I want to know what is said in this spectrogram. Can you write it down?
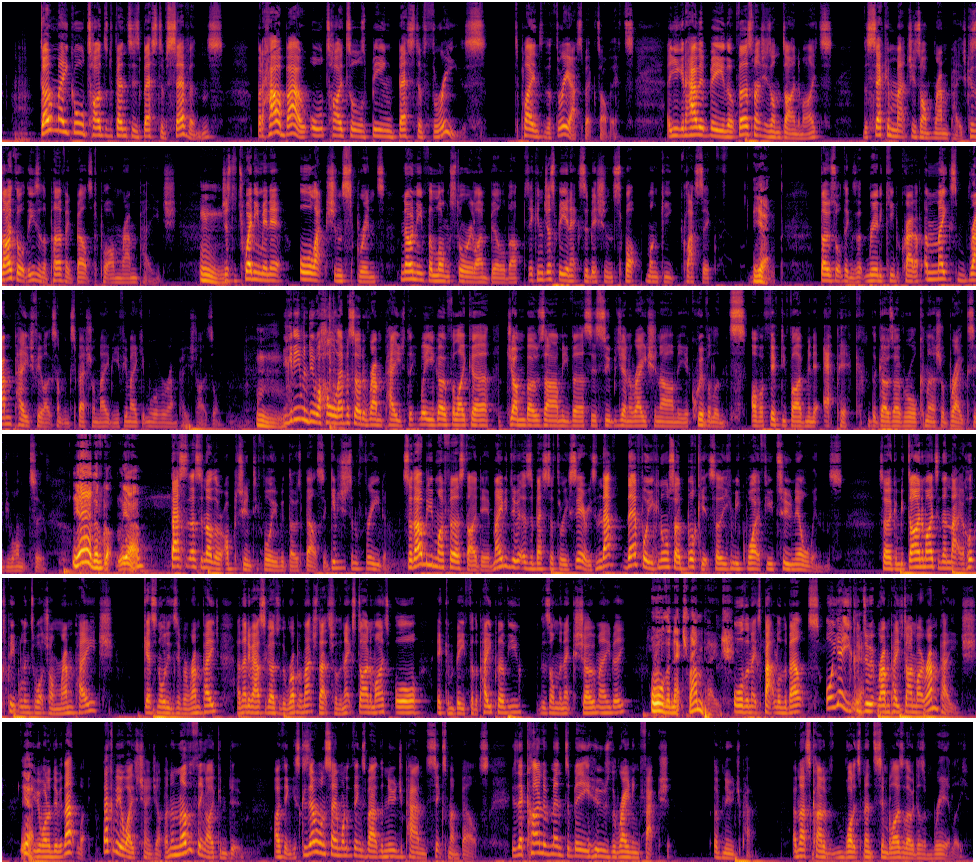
don't make all title defenses best of sevens, but how about all titles being best of threes? To play into the three aspect of it. And you can have it be the first match is on Dynamite, the second match is on Rampage, because I thought these are the perfect belts to put on Rampage. Mm. Just a 20 minute all action sprint, no need for long storyline build ups. It can just be an exhibition spot monkey classic Yeah. those sort of things that really keep a crowd up and makes Rampage feel like something special. Maybe if you make it more of a Rampage title, hmm. you could even do a whole episode of Rampage that, where you go for like a Jumbo's Army versus Super Generation Army equivalent of a fifty-five minute epic that goes over all commercial breaks if you want to. Yeah, they've got yeah. That's that's another opportunity for you with those belts. It gives you some freedom. So that would be my first idea. Maybe do it as a best of three series, and that therefore you can also book it so that you can be quite a few two 0 wins. So it can be Dynamite, and then that hooks people into watch on Rampage, gets an audience in for Rampage, and then if it has to go to the rubber match, that's for the next Dynamite, or it can be for the pay per view that's on the next show, maybe, Or the next Rampage. or the next Battle of the Belts, or yeah, you could do it Rampage Dynamite Rampage Yeah. if you want to do it that way. That could be a way to change up. And another thing I can do, I think, is because everyone's saying one of the things about the New Japan six man belts is they're kind of meant to be who's the reigning faction of New Japan. And that's kind of what it's meant to symbolize, although it doesn't really.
